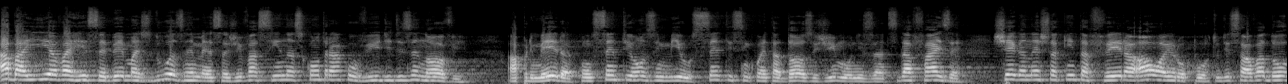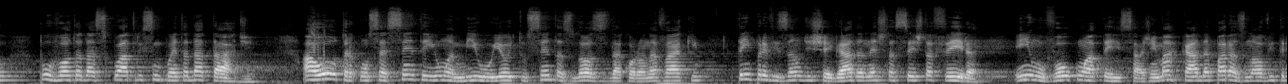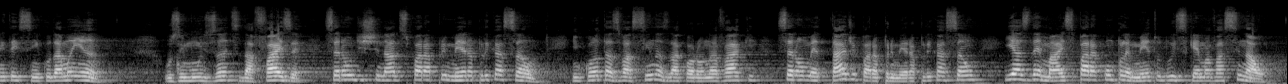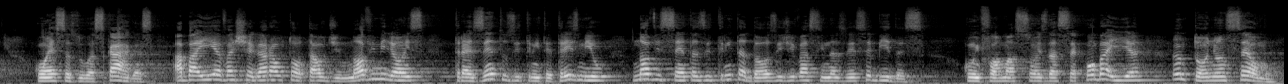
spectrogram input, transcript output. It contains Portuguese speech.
A Bahia vai receber mais duas remessas de vacinas contra a Covid-19. A primeira, com 111.150 doses de imunizantes da Pfizer, chega nesta quinta-feira ao aeroporto de Salvador por volta das 4h50 da tarde. A outra, com 61.800 doses da Coronavac, tem previsão de chegada nesta sexta-feira, em um voo com aterrissagem marcada para as 9h35 da manhã. Os imunizantes da Pfizer serão destinados para a primeira aplicação, enquanto as vacinas da Coronavac serão metade para a primeira aplicação e as demais para complemento do esquema vacinal. Com essas duas cargas, a Bahia vai chegar ao total de 9.333.930 doses de vacinas recebidas. Com informações da Secom Bahia, Antônio Anselmo.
